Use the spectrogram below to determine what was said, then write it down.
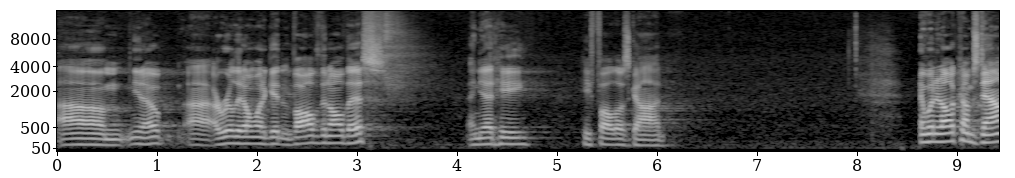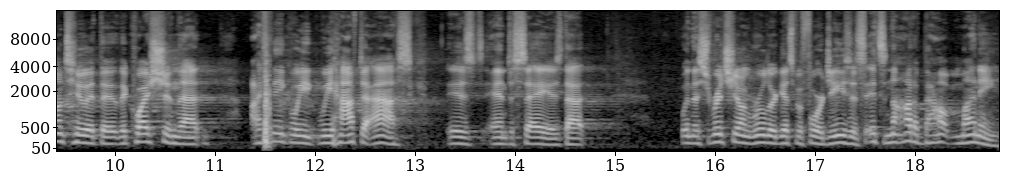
Um, you know, uh, I really don't want to get involved in all this. And yet he, he follows God. And when it all comes down to it, the, the question that I think we, we have to ask is, and to say is that when this rich young ruler gets before Jesus, it's not about money.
